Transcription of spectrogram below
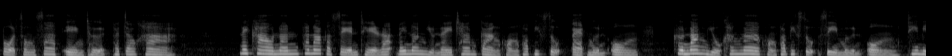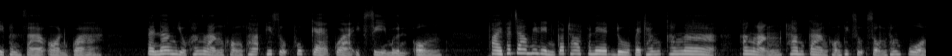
โปรดทรงทราบเองเถิดพระเจ้าค่าในคราวนั้นพระนาคเษนเถระได้นั่งอยู่ในท่ามกลางของพระภิกษุแปดหมื่นองค์ คือนั่งอยู่ข้างหน้าของพระภิกษุสี่หมื่นองค์ ที่มีพรรษาอ่อนกว่า แต่นั่งอยู่ข้างหลังของพระภิกษุผู้แก่กว่าอีกสี่หมื่นองค์ ฝ่ายพระเจ้ามิลินก็ทอดพระเนตรดูไปทั้งข้างหน้า ข้างหลังท่ามกลางของภิกษุสงฆ์ทั้งปวง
